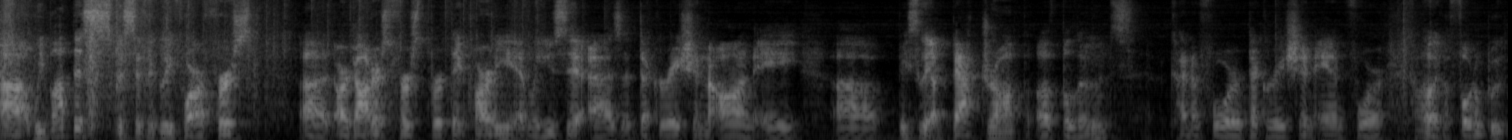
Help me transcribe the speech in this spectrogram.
Uh, we bought this specifically for our first, uh, our daughter's first birthday party, and we used it as a decoration on a, uh, basically a backdrop of balloons, kind of for decoration and for kind of like a photo booth.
